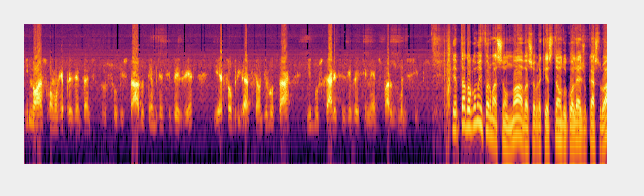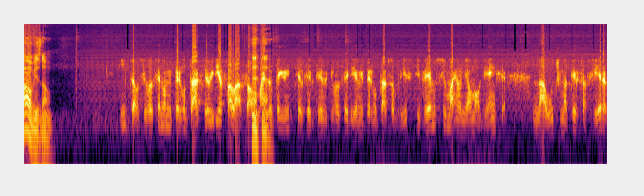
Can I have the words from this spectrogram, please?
e nós, como representantes do sul do estado, temos esse dever e essa obrigação de lutar e buscar esses investimentos para os municípios. Deputado, alguma informação nova sobre a questão do Colégio Castro Alves, não? Então, se você não me perguntasse, eu iria falar, só, mas eu tenho certeza que você iria me perguntar sobre isso. Tivemos uma reunião, uma audiência, na última terça-feira,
